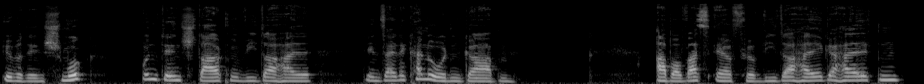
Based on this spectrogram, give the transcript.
über den Schmuck und den starken Widerhall, den seine Kanonen gaben. Aber was er für Widerhall gehalten,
